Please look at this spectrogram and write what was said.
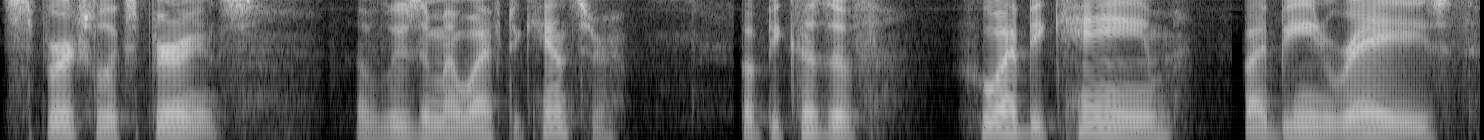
spiritual experience of losing my wife to cancer, but because of who I became by being raised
